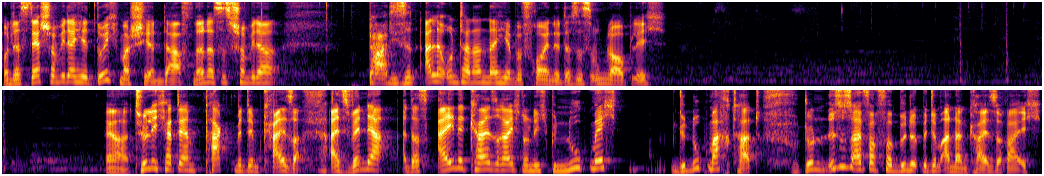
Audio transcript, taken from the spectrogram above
Und dass der schon wieder hier durchmarschieren darf, ne? Das ist schon wieder... Ah, die sind alle untereinander hier befreundet. Das ist unglaublich. Ja, natürlich hat er einen Pakt mit dem Kaiser. Als wenn der das eine Kaiserreich noch nicht genug, Mächt, genug Macht hat, dann ist es einfach verbündet mit dem anderen Kaiserreich.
